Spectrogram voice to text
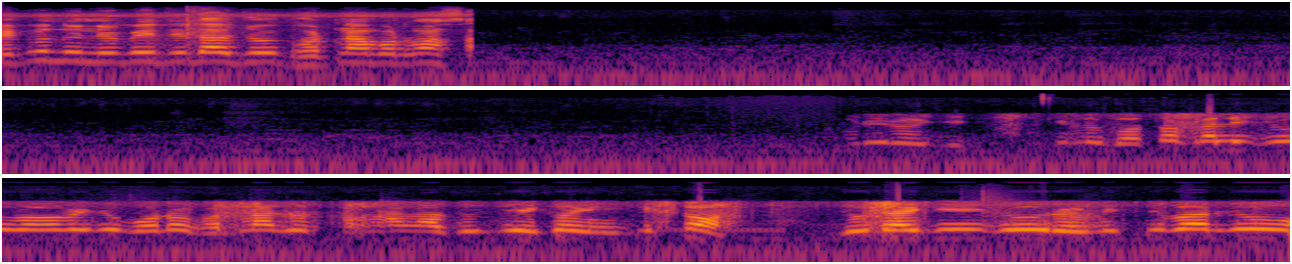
ଦେଖନ୍ତୁ ନିବେଦିତା ଯେଉଁ ଘଟଣା ବର୍ତ୍ତମାନ ରହିଛି କିନ୍ତୁ ଗତକାଲି ଯୋଉ ଭାବରେ ଯୋଉ ବଡ଼ ଘଟଣା ଯୋଉ ସାମ୍ନାକୁ ଆସୁଛି ଏକ ଇଞ୍ଜେକ୍ସନ ଯୋଉଟା କି ଯୋଉ ରେମିସିବାର ଯୋଉ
